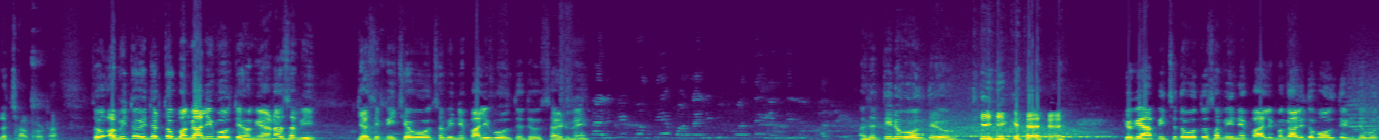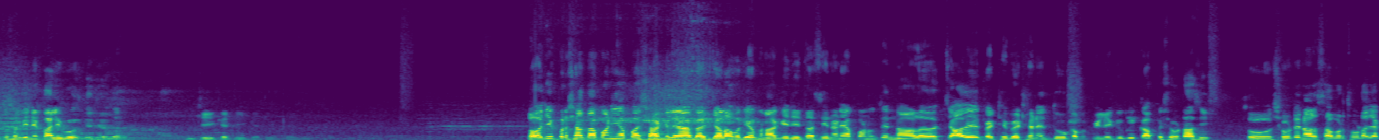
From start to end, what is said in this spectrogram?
लच्छा परोठा। तो अभी तो इधर तो बंगाली बोलते होंगे है ना सभी? जैसे पीछे वो सभी नेपाली बोलते थे उस साइड में। अच्छा तीनों बोलते हो? ठीक है। क्योंकि यहाँ पीछे तो वो तो सभी नेपाली बंगाली तो बोलते नहीं थे वो तो सभी नेपाली बोलते थे उधर। ठीक है ठीक है ठीक ਲਓ ਜੀ, ਪ੍ਰਸ਼ਾਦਾ ਪਾਣੀ ਆਪਾਂ ਛਕ ਲਿਆ, ਵੈਜ ਵਾਲਾ ਵਧੀਆ ਬਣਾ ਕੇ ਦਿੱਤਾ ਸੀ ਇਹਨਾਂ ਨੇ ਆਪਾਂ ਨੂੰ ਤੇ ਨਾਲ ਚਾਹ ਦੇ ਬੈਠੇ ਬੈਠਿਆਂ ਨੇ ਦੋ ਕੱਪ ਪੀ ਲਏ, ਕਿਉਂਕਿ ਕੱਪ ਛੋਟਾ ਸੀ, ਸੋ ਛੋਟੇ ਨਾਲ ਸਬਰ ਥੋੜਾ ਜਿਹਾ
